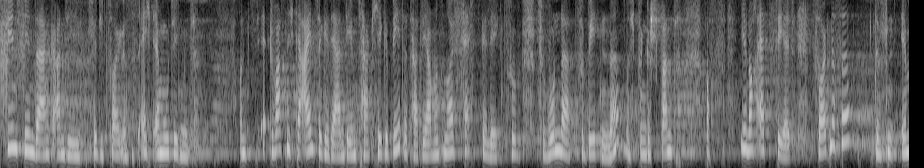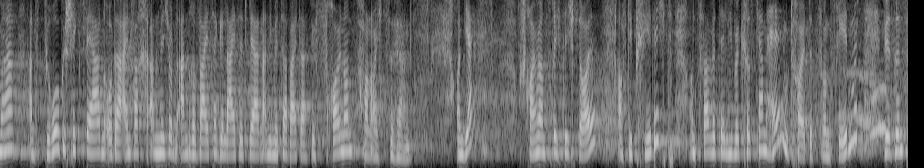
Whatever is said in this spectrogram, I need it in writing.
Vielen, vielen Dank, Andi, für die Zeugnisse. Es ist echt ermutigend. Und du warst nicht der Einzige, der an dem Tag hier gebetet hat. Wir haben uns neu festgelegt, zu, für Wunder zu beten. Ne? Ich bin gespannt, was ihr noch erzählt. Zeugnisse dürfen immer ans Büro geschickt werden oder einfach an mich und andere weitergeleitet werden, an die Mitarbeiter. Wir freuen uns, von euch zu hören. Und jetzt freuen wir uns richtig doll auf die Predigt. Und zwar wird der liebe Christian Helmut heute zu uns reden. Wir sind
